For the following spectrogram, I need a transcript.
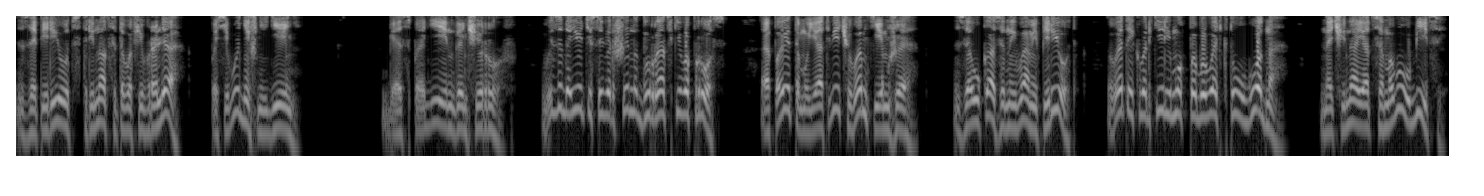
за период с 13 февраля по сегодняшний день. Господин Гончаров, вы задаете совершенно дурацкий вопрос, а поэтому я отвечу вам тем же. За указанный вами период в этой квартире мог побывать кто угодно, начиная от самого убийцы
